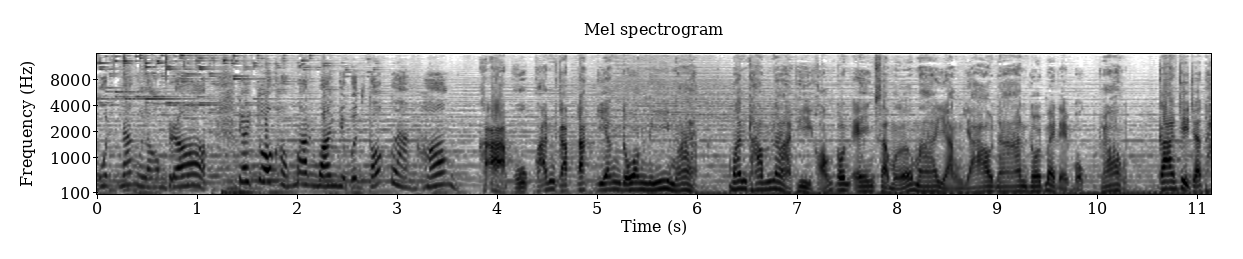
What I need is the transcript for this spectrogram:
วุฒินั่งล้อมรอบ โดยตัวของมันวางอยู่บนโต๊ะกลางห้อง ข้าผูกพันกับตะเกียงดวงนี้มาก มันทำหน้าที่ของตนเองเสมอมาอย่างยาวนานโดยไม่ได้บกพร่อง การที่จะท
